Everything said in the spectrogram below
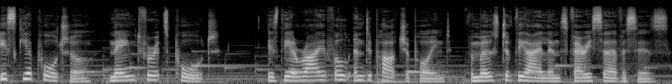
Ischia Porto, named for its port, is the arrival and departure point for most of the island's ferry services.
